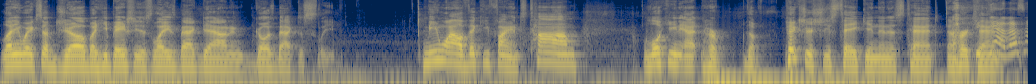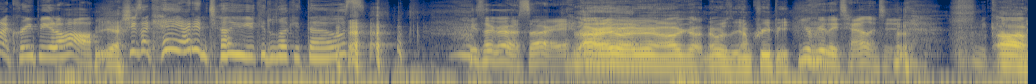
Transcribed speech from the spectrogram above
Lenny wakes up Joe, but he basically just lays back down and goes back to sleep. Meanwhile, Vicky finds Tom looking at her the picture she's taken in his tent, in her tent. Yeah, that's not creepy at all. Yeah. She's like, "Hey, I didn't tell you you could look at those." He's like, "Oh, sorry. All right, well, you know, I got nosy. I'm creepy. You're really talented." Oh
